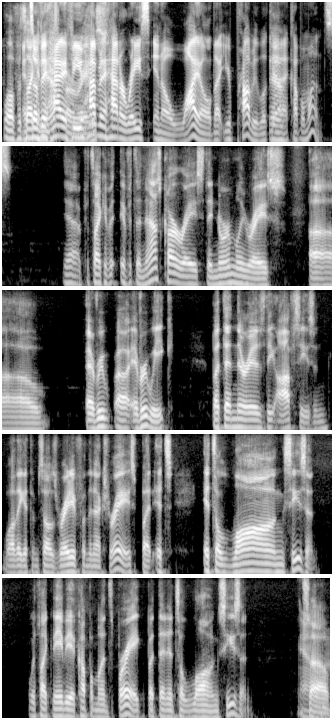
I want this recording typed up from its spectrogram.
Well, if it's And like so if, had, if you race- haven't had a race in a while, that you're probably looking Yeah. at a couple months. Yeah, if it's like if, if it's a NASCAR race, they normally race uh, every uh, every week, but then there is the off season while they get themselves ready for the next race. But it's it's a long season with like maybe a couple months break, but then it's a long season. Yeah. So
